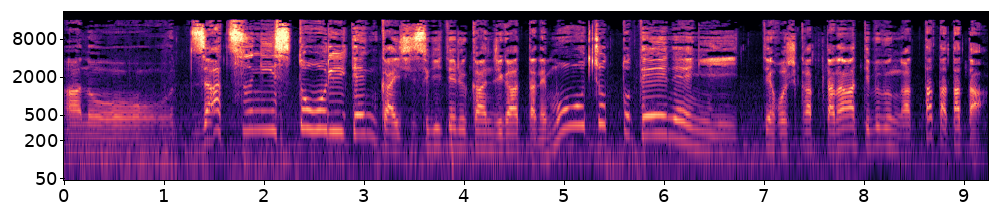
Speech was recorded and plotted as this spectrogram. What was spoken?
あのー、雑にストーリー展開しすぎてる感じがあったね。もうちょっと丁寧に言って欲しかったなって部分がたたたた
